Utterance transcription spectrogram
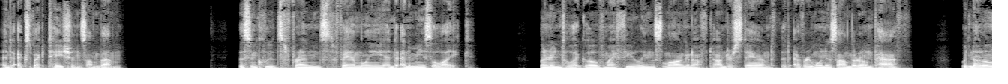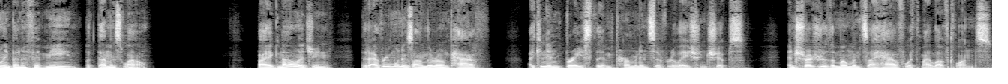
and expectations on them. This includes friends, family, and enemies alike. Learning to let go of my feelings long enough to understand that everyone is on their own path would not only benefit me, but them as well. By acknowledging that everyone is on their own path, I can embrace the impermanence of relationships and treasure the moments I have with my loved ones.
